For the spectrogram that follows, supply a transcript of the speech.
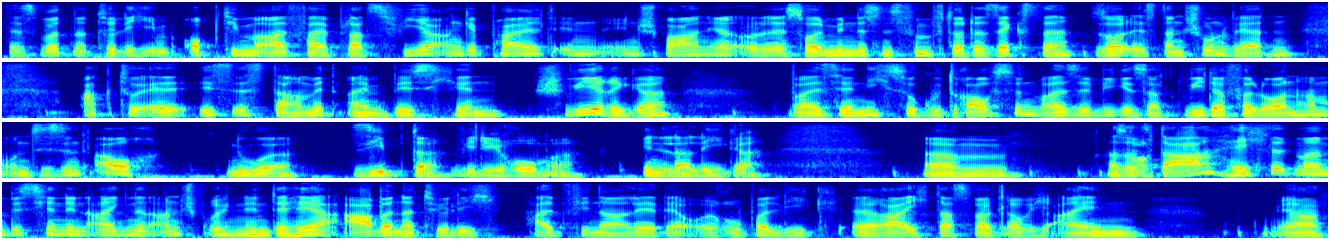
es wird natürlich im Optimalfall Platz 4 angepeilt in, in Spanien oder es soll mindestens 5. oder 6. soll es dann schon werden. Aktuell ist es damit ein bisschen schwieriger, weil sie nicht so gut drauf sind, weil sie, wie gesagt, wieder verloren haben und sie sind auch nur Siebter wie die Roma in La Liga. Ähm, also auch da hechelt man ein bisschen den eigenen Ansprüchen hinterher, aber natürlich Halbfinale der Europa League erreicht. Das war, glaube ich, ein ja,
